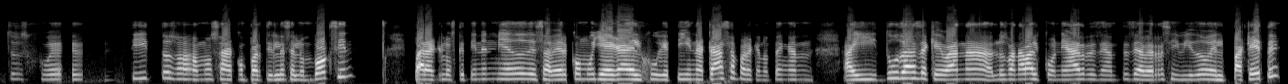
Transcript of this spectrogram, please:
estos juguetitos, vamos a compartirles el unboxing para los que tienen miedo de saber cómo llega el juguetín a casa, para que no tengan ahí dudas de que van a, los van a balconear desde antes de haber recibido el paquete.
